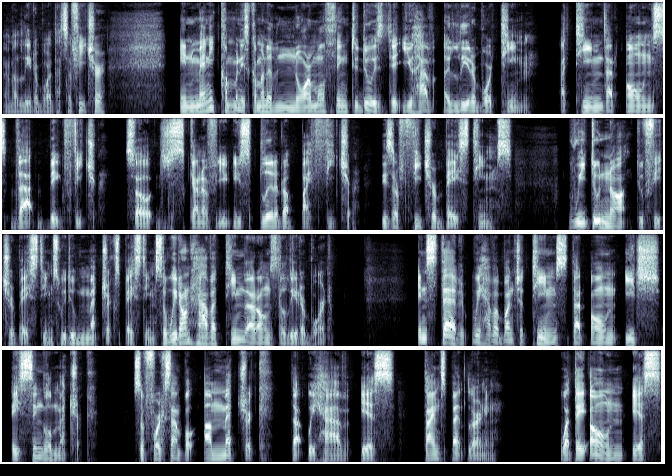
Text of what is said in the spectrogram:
We have a leaderboard, that's a feature. In many companies, kind of the normal thing to do is that you have a leaderboard team, a team that owns that big feature. So just kind of you, you split it up by feature. These are feature based teams. We do not do feature based teams, we do metrics based teams. So we don't have a team that owns the leaderboard. Instead, we have a bunch of teams that own each a single metric. So, for example, a metric that we have is time spent learning. What they own is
